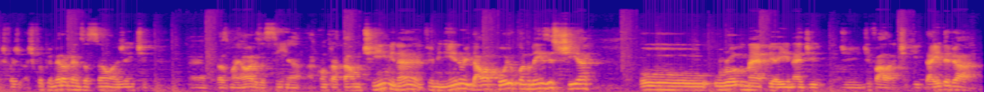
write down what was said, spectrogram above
que, foi, acho que foi a primeira organização, a gente, é, das maiores, assim, a, a, contratar um time, né? Feminino e dar o apoio quando nem existia o, o roadmap aí, né? De, de, de Valorant. Que daí teve a.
